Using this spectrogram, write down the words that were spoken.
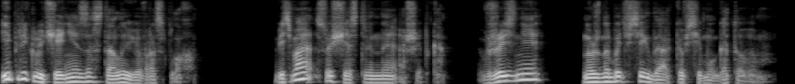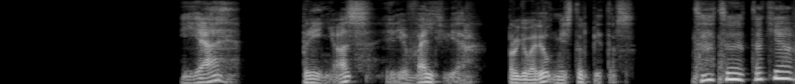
и приключение застало ее врасплох. Весьма существенная ошибка. В жизни нужно быть всегда ко всему готовым. — Я принес револьвер, — проговорил мистер Питерс. Да, — Да, так я,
